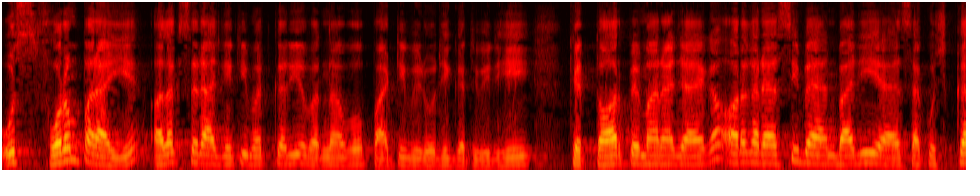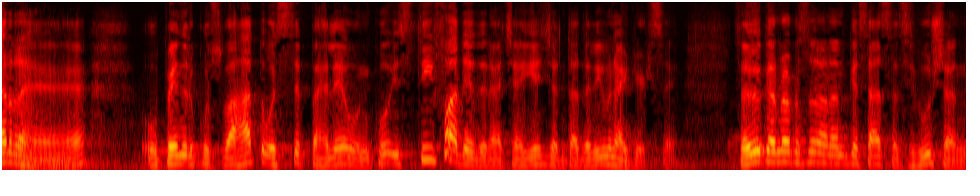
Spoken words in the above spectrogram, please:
उस फोरम पर आइए, अलग से राजनीति मत करिए, वरना वो पार्टी विरोधी गतिविधि के तौर पे माना जाएगा। और अगर ऐसी बयानबाजी या ऐसा कुछ कर रहे हैं उपेंद्र कुशवाहा तो इससे पहले उनको इस्तीफा दे देना चाहिए जनता दल यूनाइटेड से। सभी कैमरा पर्सन आनंद के साथ शशिभूषण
